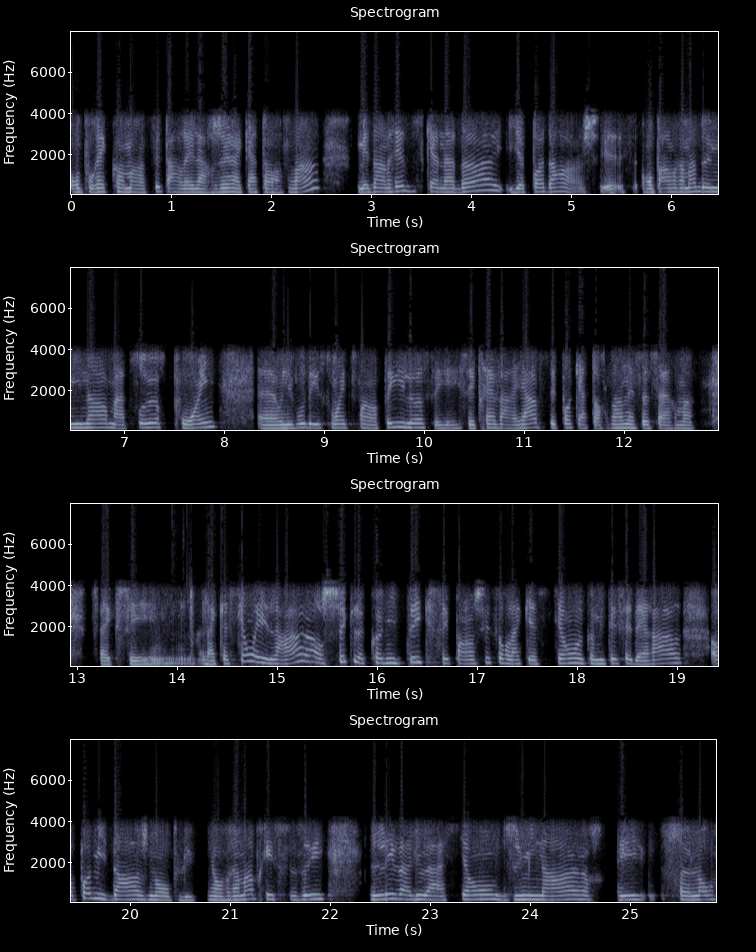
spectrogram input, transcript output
on pourrait commencer par l'élargir à 14 ans. Mais dans le reste du Canada, il n'y a pas d'âge. On parle vraiment de mineurs matures, point. au niveau des soins de santé, là, c'est très variable. C'est pas 14 ans nécessairement. Fait que c'est la question est large. Je sais que le comité qui s'est penché sur la question, le comité fédéral, a pas mis d'âge non plus. Ils ont vraiment précisé l'évaluation du mineur et selon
